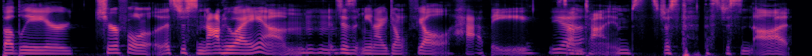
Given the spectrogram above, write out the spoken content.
bubbly or cheerful. That's just not who I am. Mm-hmm. It doesn't mean I don't feel happy Yeah. sometimes. It's just that's just not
